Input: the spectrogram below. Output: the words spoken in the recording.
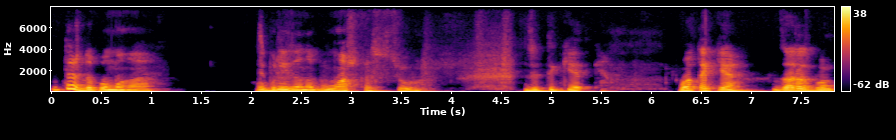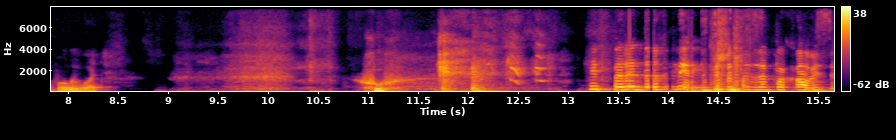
Ну, теж допомагає. Обрізана бумажка з цього, з етикетки. Отаке. Зараз будемо поливати. Фух. Ти передохни, тому що ти запахався.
